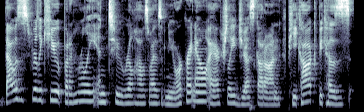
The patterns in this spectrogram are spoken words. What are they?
that was really cute. But I'm really into Real Housewives of New York right now. I actually just got on Peacock because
